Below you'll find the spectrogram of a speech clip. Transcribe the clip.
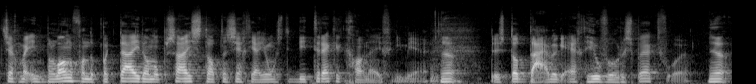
zeg maar, in het belang van de partij dan opzij stapt en zegt: Ja, jongens, die, die trek ik gewoon even niet meer. Ja. Dus dat, daar heb ik echt heel veel respect voor. Ja.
